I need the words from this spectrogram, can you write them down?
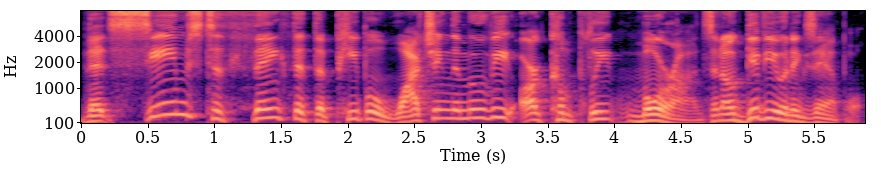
that seems to think that the people watching the movie are complete morons. And I'll give you an example.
